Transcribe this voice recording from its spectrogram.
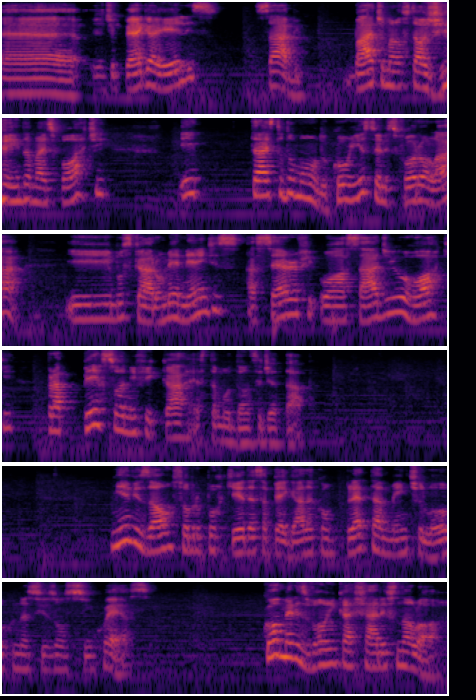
É, a gente pega eles, sabe? Bate uma nostalgia ainda mais forte e traz todo mundo. Com isso, eles foram lá e buscaram o Menendez, a Seraph, o Assad e o Rock para personificar esta mudança de etapa. Minha visão sobre o porquê dessa pegada completamente louco na Season 5 é essa. Como eles vão encaixar isso na lore?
